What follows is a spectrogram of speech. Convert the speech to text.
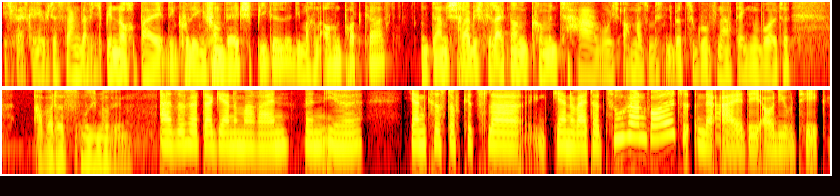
Ich weiß gar nicht, ob ich das sagen darf. Ich bin noch bei den Kollegen vom Weltspiegel, die machen auch einen Podcast. Und dann schreibe ich vielleicht noch einen Kommentar, wo ich auch mal so ein bisschen über Zukunft nachdenken wollte. Aber das muss ich mal sehen. Also hört da gerne mal rein, wenn ihr Jan-Christoph Kitzler gerne weiter zuhören wollt in der ARD Audiothek.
